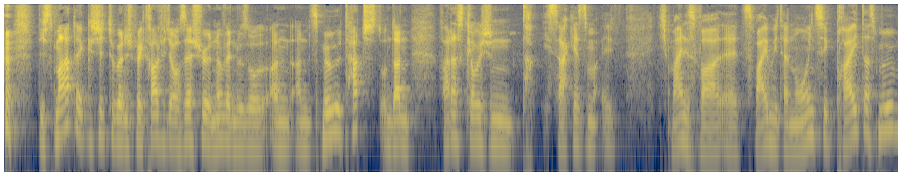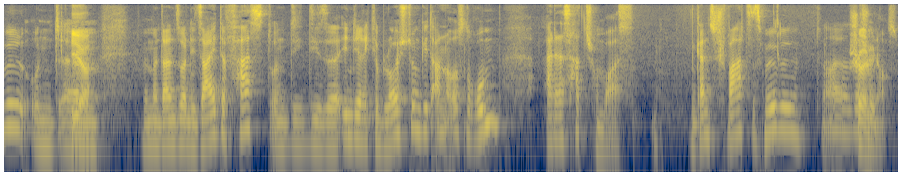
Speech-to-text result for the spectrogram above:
die Smart Light-Geschichte bei dem Spektral finde ich auch sehr schön, ne? wenn du so an, ans Möbel touchst und dann war das, glaube ich, ein, ich sag jetzt mal, ich- meine, es war äh, 2,90 Meter breit, das Möbel und ähm. Wenn man dann so an die Seite fasst und die, diese indirekte Beleuchtung geht an außen rum, ah, das hat schon was. Ein ganz schwarzes Möbel, sah Schön. schön aus.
